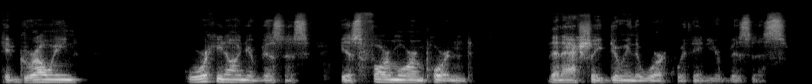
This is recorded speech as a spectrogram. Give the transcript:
get growing, working on your business is far more important than actually doing the work within your business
